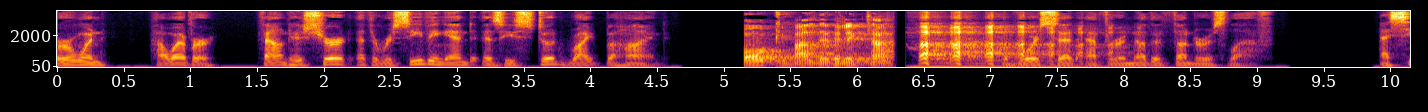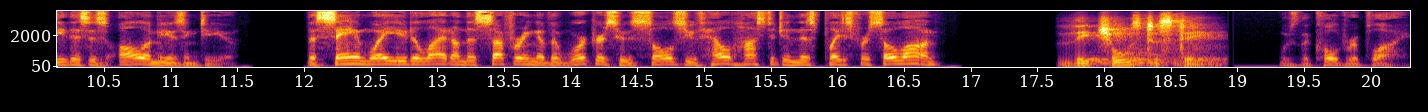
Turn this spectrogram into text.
Irwin, however, found his shirt at the receiving end as he stood right behind. Oh, que mal de. The voice said after another thunderous laugh. I see this is all amusing to you. The same way you delight on the suffering of the workers whose souls you've held hostage in this place for so long, They chose to stay. was the cold reply.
